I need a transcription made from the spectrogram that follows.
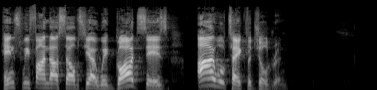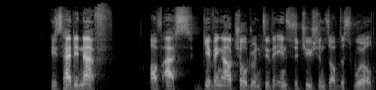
Hence, we find ourselves here where God says, I will take the children. He's had enough of us giving our children to the institutions of this world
